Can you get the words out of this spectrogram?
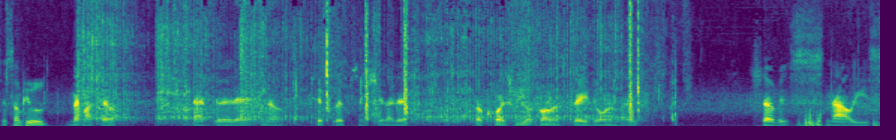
There's some people like myself not good at, you know, tip flips and shit like that. Of course, we are gonna stay doing like it, snowies,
